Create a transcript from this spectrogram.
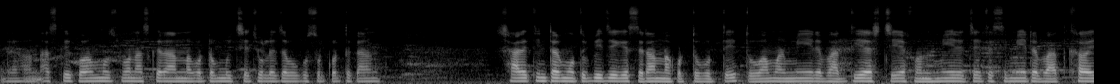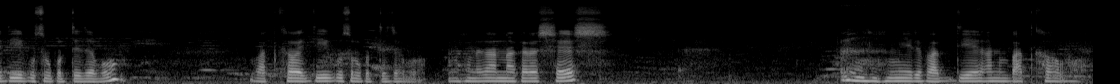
কারণ আজকে ঘর মুছবো না, আজকে রান্নাঘরটা মুছে চলে যাব গোসল করতে। কারণ সাড়ে তিনটার মতো বেজে গেছে রান্না করতে করতে। তো আমার মেয়েরে ভাত দিয়ে আসছে। এখন মেয়েরে চাইতেছি মেয়েটা ভাত খাওয়াই দিয়ে গোসল করতে যাব। ভাত খাওয়াই দিয়ে গোসল করতে যাব। এখন রান্না করা শেষ। মেয়েরে ভাত দিয়ে আমি ভাত খাওয়াবো।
